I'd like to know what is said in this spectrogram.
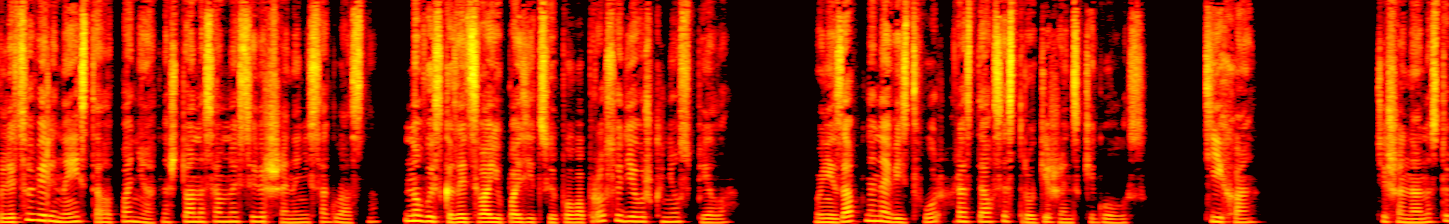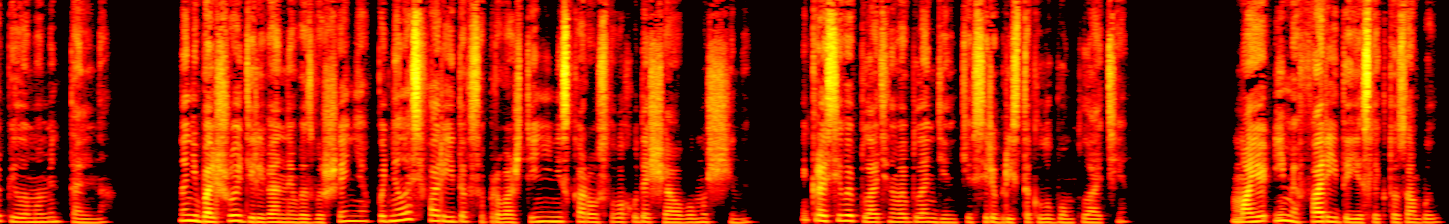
По лицу Веринеи стало понятно, что она со мной совершенно не согласна. Но высказать свою позицию по вопросу девушка не успела. Внезапно на весь двор раздался строгий женский голос. «Тихо!» Тишина наступила моментально. На небольшое деревянное возвышение поднялась Фарида в сопровождении низкорослого худощавого мужчины и красивой платиновой блондинки в серебристо-голубом платье. «Мое имя Фарида, если кто забыл»,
